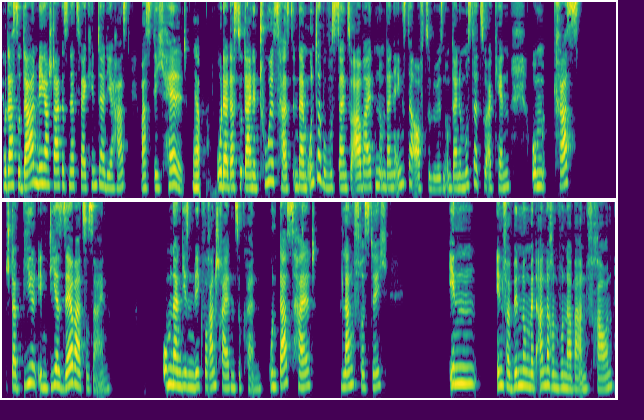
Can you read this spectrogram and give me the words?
Nur, dass du da ein mega starkes Netzwerk hinter dir hast, was dich hält. Ja. Oder dass du deine Tools hast, in deinem Unterbewusstsein zu arbeiten, um deine Ängste aufzulösen, um deine Muster zu erkennen, um krass stabil in dir selber zu sein, um dann diesen Weg voranschreiten zu können. Und das halt langfristig in, in Verbindung mit anderen wunderbaren Frauen,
